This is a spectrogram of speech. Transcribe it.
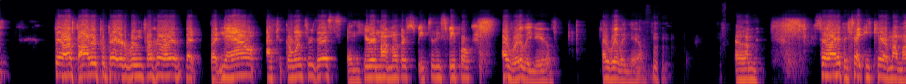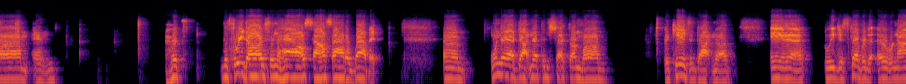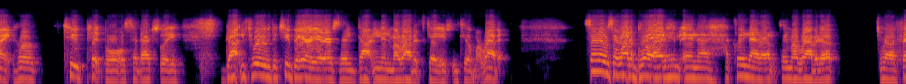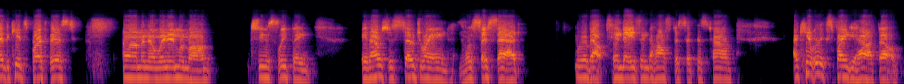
that our father prepared a room for her, but but now after going through this and hearing my mother speak to these people, I really knew. I really knew. um, so I had been taking care of my mom and her the three dogs in the house. I also had a rabbit. Um, one day I'd gotten up and checked on mom. The kids had gotten up, and uh, we discovered that overnight her two pit bulls had actually gotten through the two barriers and gotten in my rabbit's cage and killed my rabbit. So there was a lot of blood, and, and uh, I cleaned that up, cleaned my rabbit up, uh, fed the kids breakfast, um, and then went in with mom. She was sleeping, and I was just so drained. and I was so sad. We were about 10 days into hospice at this time. I can't really explain to you how I felt.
